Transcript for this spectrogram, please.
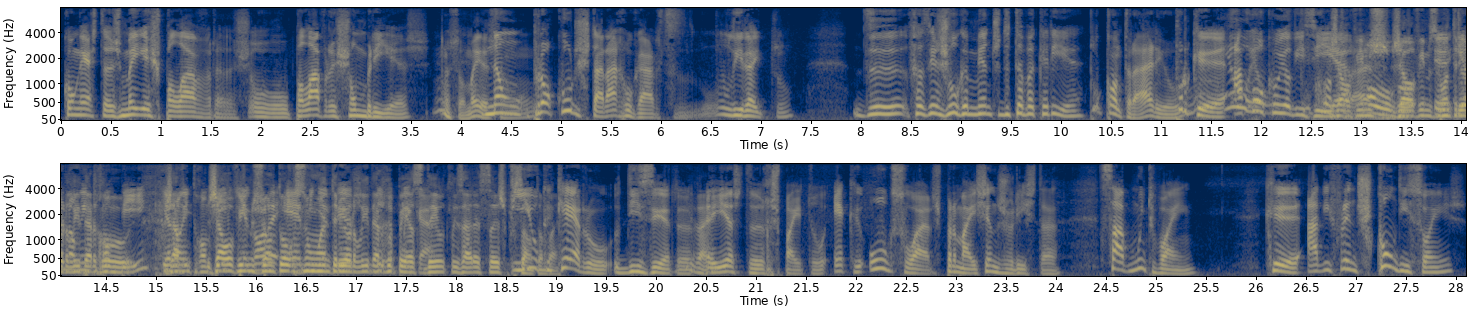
com estas meias palavras ou palavras sombrias, não, são meias, não são... procure estar a arrogar-se o direito de fazer julgamentos de tabacaria. Pelo contrário. Porque eu, há pouco eu, eu dizia. Já ouvimos, já ouvimos um anterior líder do. Já, já ouvimos João Torres, é um anterior líder do PSD, utilizar essa expressão. E o também. que quero dizer a este respeito é que Hugo Soares, para mais sendo jurista, sabe muito bem que há diferentes condições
